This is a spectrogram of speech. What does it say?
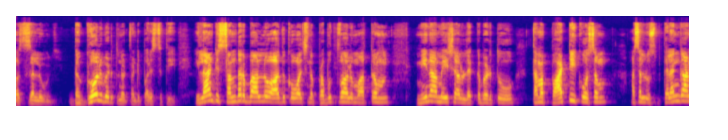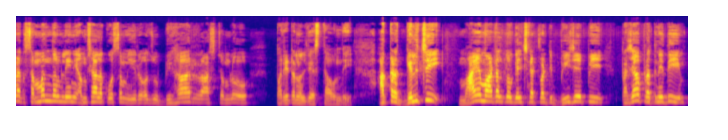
అసలు గగ్గోలు పెడుతున్నటువంటి పరిస్థితి. ఇలాంటి సందర్భాల్లో ఆదుకోవాల్సిన ప్రభుత్వాలు మాత్రం మీనామేషాలు లెక్కబెడుతూ తమ పార్టీ కోసం అసలు తెలంగాణకు సంబంధం లేని అంశాల కోసం ఈరోజు బీహార్ రాష్ట్రంలో పర్యటనలు చేస్తూ ఉంది. అక్కడ గెలిచి మాయమాటలతో గెలిచినటువంటి బీజేపీ ప్రజాప్రతినిధి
